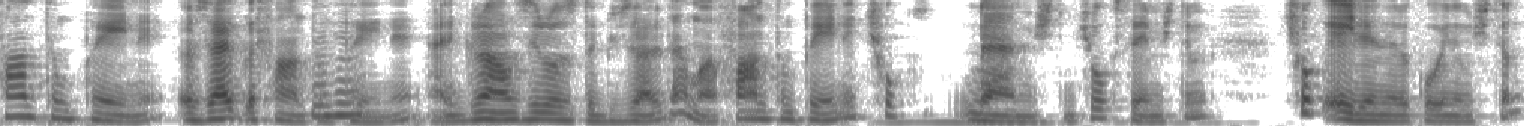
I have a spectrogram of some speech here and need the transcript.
Phantom Pain'i özellikle Phantom. Pain'i yani Ground Zeroes da güzeldi ama Phantom Pain'i çok beğenmiştim. Çok sevmiştim. Çok eğlenerek oynamıştım.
